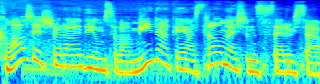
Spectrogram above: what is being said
Klausies šo raidījumu savā mīļākajā straumēšanas servisā.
